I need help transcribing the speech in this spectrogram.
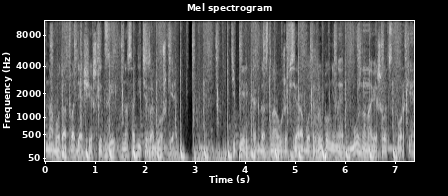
На водоотводящие шлицы насадите заглушки. Теперь, когда снаружи все работы выполнены, можно навешивать створки.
